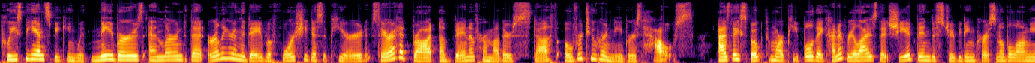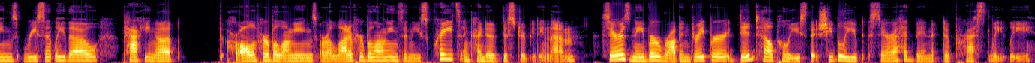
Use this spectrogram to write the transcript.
Police began speaking with neighbors and learned that earlier in the day before she disappeared, Sarah had brought a bin of her mother's stuff over to her neighbor's house. As they spoke to more people, they kind of realized that she had been distributing personal belongings recently, though, packing up all of her belongings or a lot of her belongings in these crates and kind of distributing them. Sarah's neighbor, Robin Draper, did tell police that she believed Sarah had been depressed lately.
